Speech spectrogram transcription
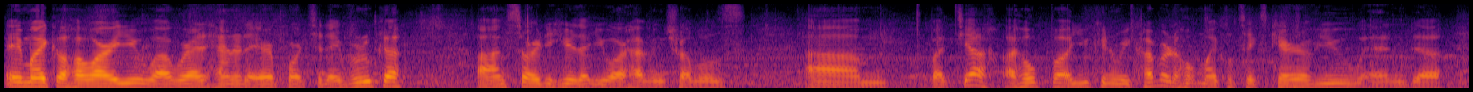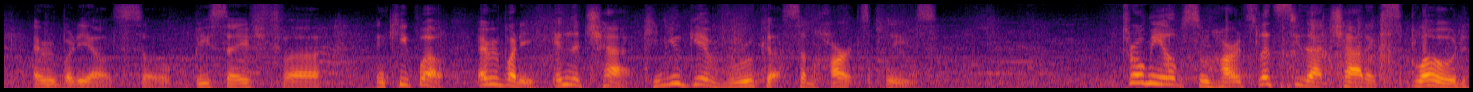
hey, Michael, how are you? Uh, we're at Haneda Airport today. Veruca, uh, I'm sorry to hear that you are having troubles. Um, but yeah, I hope uh, you can recover and I hope Michael takes care of you and uh, everybody else. So be safe uh, and keep well. Everybody in the chat, can you give Veruca some hearts, please? Throw me up some hearts. Let's see that chat explode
